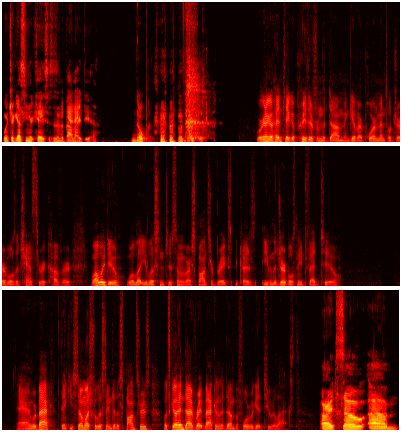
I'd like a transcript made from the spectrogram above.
which I guess in your case isn't a bad idea. Nope. We're going to go ahead and take a breather from the dumb and give our poor mental gerbils a chance to recover. While we do, we'll let you listen to some of our sponsor breaks because even the gerbils need fed too. And we're back. Thank you so much for listening to the sponsors. Let's go ahead and dive right back into the dumb before we get too relaxed. All right. So, um,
